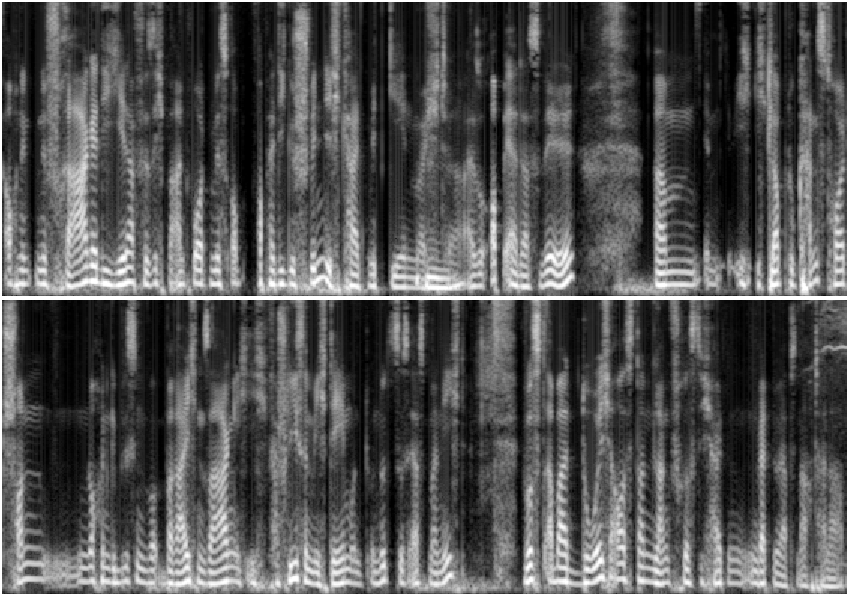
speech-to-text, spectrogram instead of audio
auch eine, eine, Frage, die jeder für sich beantworten muss, ob, ob er die Geschwindigkeit mitgehen möchte. Mhm. Also ob er das will. Ähm, ich ich glaube, du kannst heute schon noch in gewissen Bereichen sagen, ich, ich verschließe mich dem und, und nutze das erstmal nicht, wirst aber durchaus dann langfristig halt einen Wettbewerbsnachteil haben.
